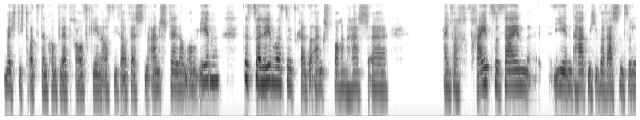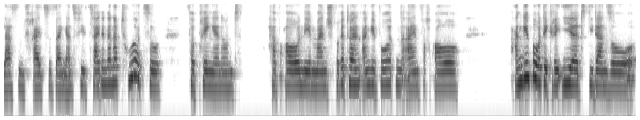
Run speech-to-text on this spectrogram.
möchte ich trotzdem komplett rausgehen aus dieser festen Anstellung, um eben das zu erleben, was du jetzt gerade so angesprochen hast, äh, einfach frei zu sein, jeden Tag mich überraschen zu lassen, frei zu sein, ganz viel Zeit in der Natur zu verbringen und habe auch neben meinen spirituellen Angeboten einfach auch Angebote kreiert, die dann so,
